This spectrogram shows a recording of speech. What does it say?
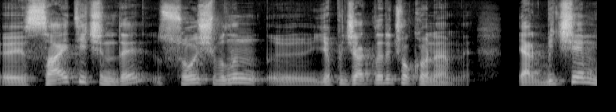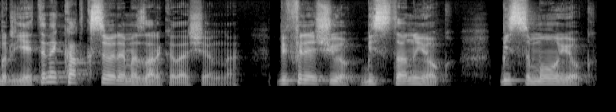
e, site içinde Sociable'ın e, yapacakları çok önemli. Yani bir chamber yetenek katkısı veremez arkadaşlarına. Bir flash'ı yok, bir stun'ı yok, bir smoke'u yok.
